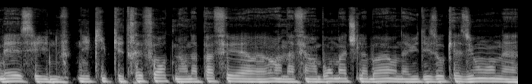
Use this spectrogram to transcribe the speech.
Mais c'est une, équipe qui est très forte, mais on n'a pas fait, euh, on a fait un bon match là-bas, on a eu des occasions, on a,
